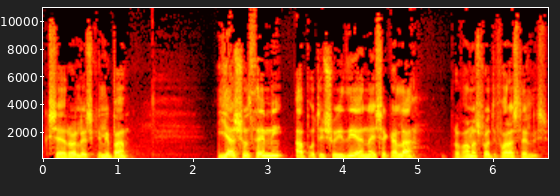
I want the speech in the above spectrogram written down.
ξερόλες κλπ. Γεια σου Θέμη από τη Σουηδία, να είσαι καλά. Προφανώς πρώτη φορά στέλνεις.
